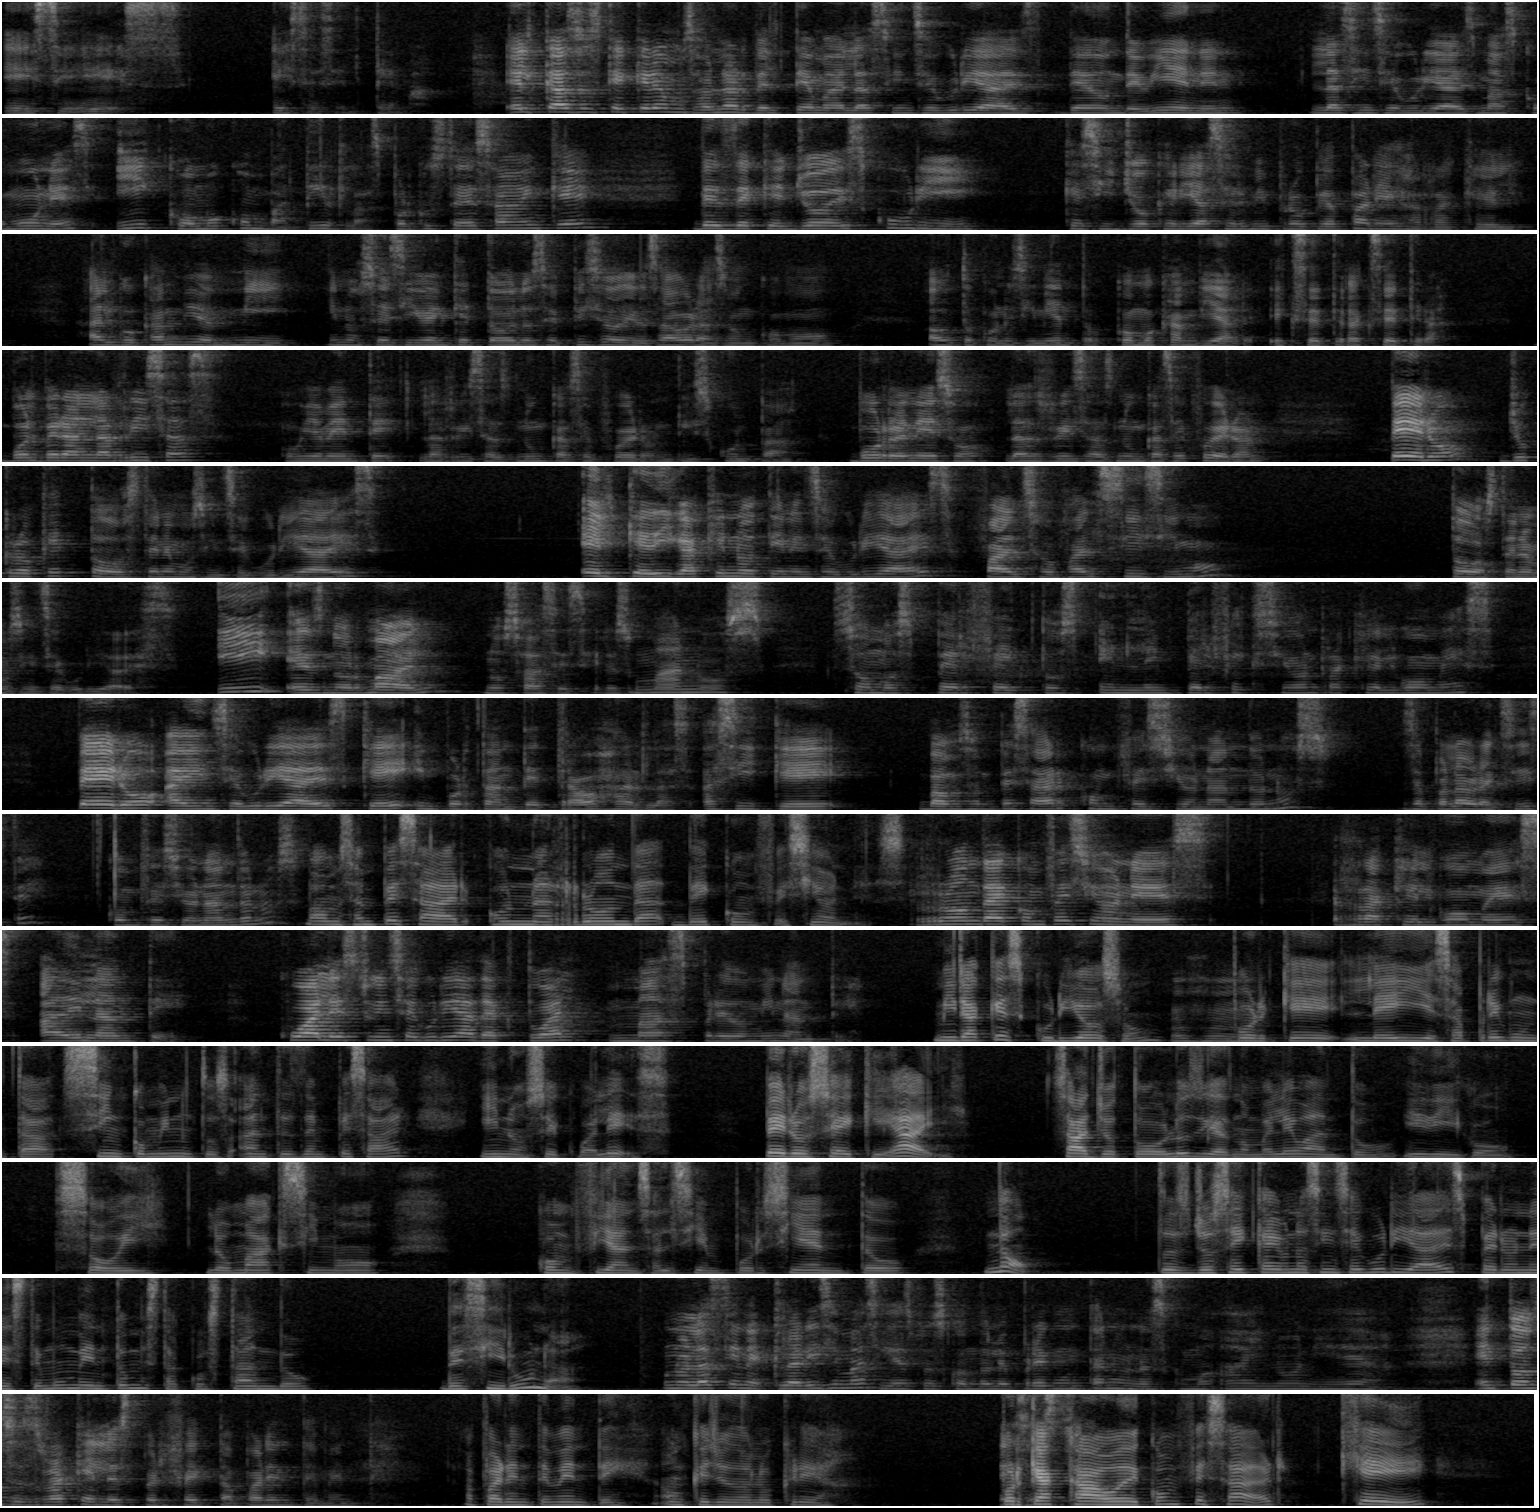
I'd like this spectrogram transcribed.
ese es, ese es el tema. El caso es que queremos hablar del tema de las inseguridades, de dónde vienen las inseguridades más comunes y cómo combatirlas. Porque ustedes saben que desde que yo descubrí que si yo quería ser mi propia pareja, Raquel, algo cambió en mí y no sé si ven que todos los episodios ahora son como autoconocimiento, cómo cambiar, etcétera, etcétera. ¿Volverán las risas? Obviamente las risas nunca se fueron, disculpa, borren eso, las risas nunca se fueron, pero yo creo que todos tenemos inseguridades. El que diga que no tiene inseguridades, falso, falsísimo, todos tenemos inseguridades. Y es normal, nos hace seres humanos, somos perfectos en la imperfección, Raquel Gómez, pero hay inseguridades que importante trabajarlas. Así que vamos a empezar confesionándonos. ¿Esa palabra existe? Confesionándonos. Vamos a empezar con una ronda de confesiones. Ronda de confesiones. Raquel Gómez, adelante. ¿Cuál es tu inseguridad actual más predominante? Mira que es curioso porque leí esa pregunta cinco minutos antes de empezar y no sé cuál es, pero sé que hay. O sea, yo todos los días no me levanto y digo, soy lo máximo, confianza al 100%. No. Entonces yo sé que hay unas inseguridades, pero en este momento me está costando decir una. Uno las tiene clarísimas y después cuando le preguntan uno es como, ay, no, ni idea. Entonces Raquel es perfecta aparentemente. Aparentemente, aunque yo no lo crea. Porque acabo de confesar que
